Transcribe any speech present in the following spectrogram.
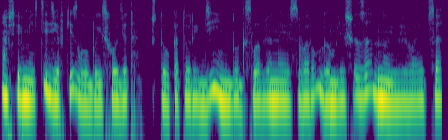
А все вместе девки злобы исходят, что который день благословленные сварогом лишь заодно и увиваются.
